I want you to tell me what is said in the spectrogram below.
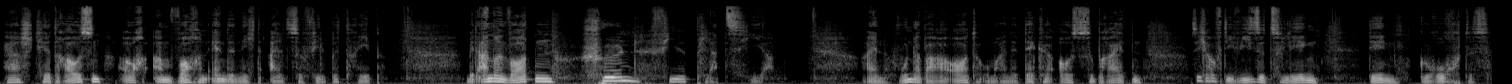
herrscht hier draußen auch am Wochenende nicht allzu viel Betrieb. Mit anderen Worten, schön viel Platz hier. Ein wunderbarer Ort, um eine Decke auszubreiten, sich auf die Wiese zu legen, den Geruch des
